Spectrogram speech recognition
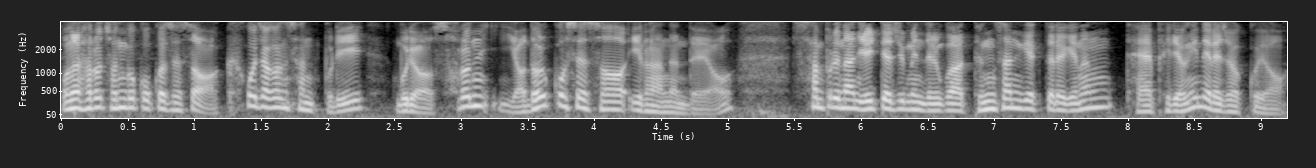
오늘 하루 전국 곳곳에서 크고 작은 산불이 무려 38곳에서 일어났는데요. 산불이 난 일대 주민들과 등산객들에게는 대피령이 내려졌고요.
